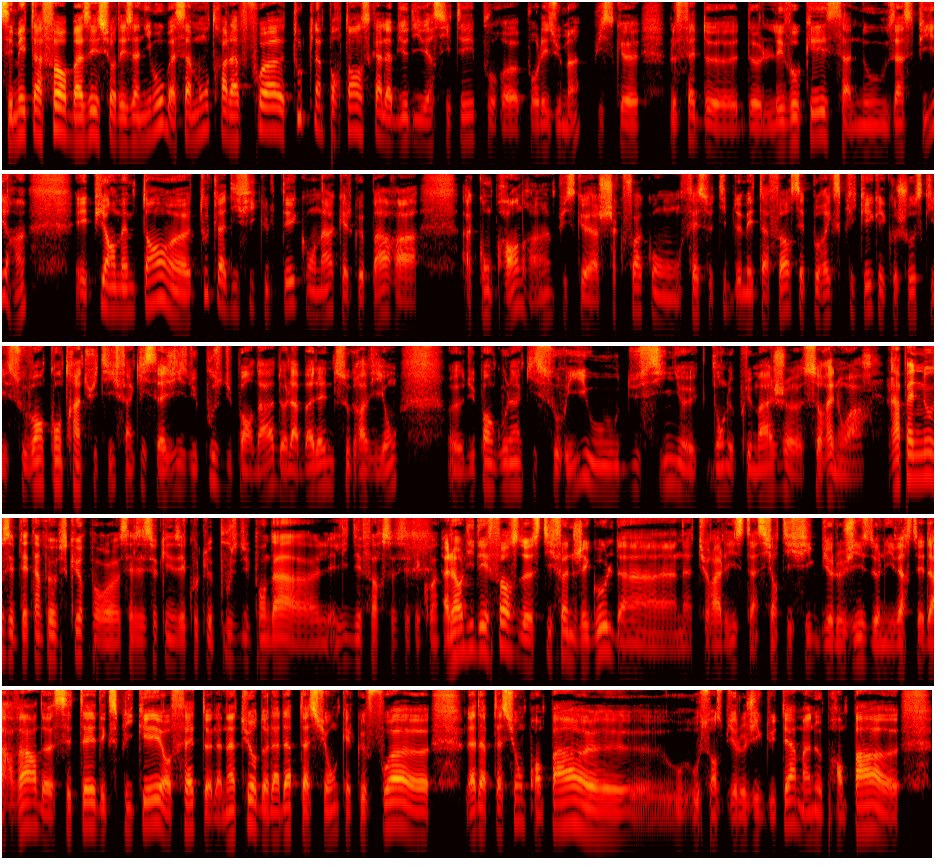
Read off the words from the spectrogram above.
Ces métaphores basées sur des animaux, bah, ça montre à la fois toute l'importance qu'a la biodiversité pour, euh, pour les humains, puisque le fait de, l'évoquer, ça nous inspire, hein. et puis en même temps, euh, toute la difficulté qu'on a quelque part à, à comprendre, hein, puisque à chaque fois qu'on fait ce type de métaphore, c'est pour expliquer quelque chose qui est souvent contre-intuitif, hein, qu'il s'agisse du pouce du panda, de la baleine sous gravillon, euh, du pangolin qui sourit ou du cygne dont le plumage serait noir. Rappelle-nous, c'est peut-être un peu obscur pour celles et ceux qui nous écoutent, écoute, le pouce du panda, l'idée force, c'était quoi? Alors l'idée force de Stephen Jay Gould, un naturaliste, un scientifique, biologiste de l'université d'Harvard, c'était d'expliquer en fait la nature de l'adaptation. Quelquefois, l'adaptation prend pas, au, sens biologique du terme, hein, ne prend pas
